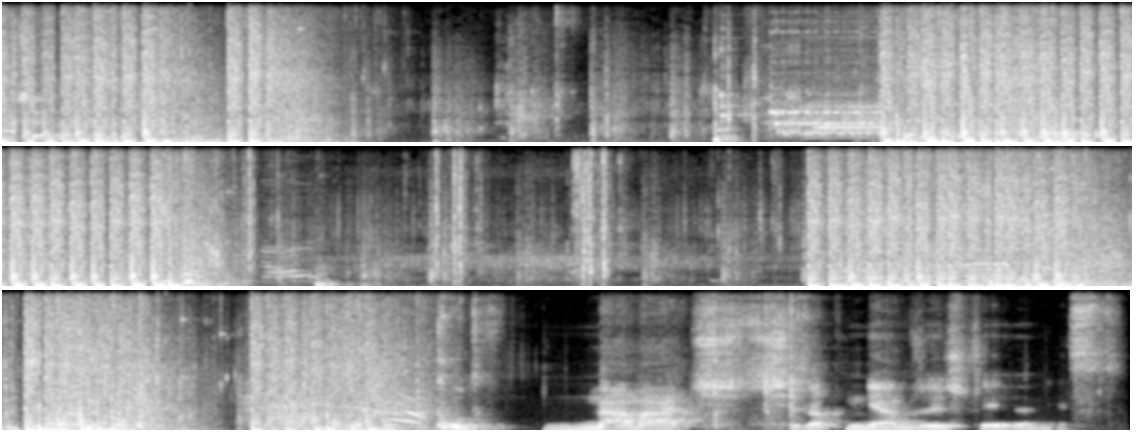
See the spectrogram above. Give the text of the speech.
życzeniami. Kurwa. Na mać się zapomniałem, że jeszcze jeden jest.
